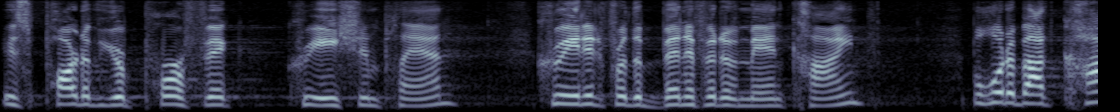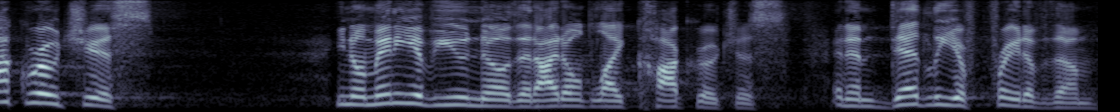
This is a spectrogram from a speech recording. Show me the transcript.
is part of your perfect creation plan, created for the benefit of mankind. But what about cockroaches? You know, many of you know that I don't like cockroaches and am deadly afraid of them.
